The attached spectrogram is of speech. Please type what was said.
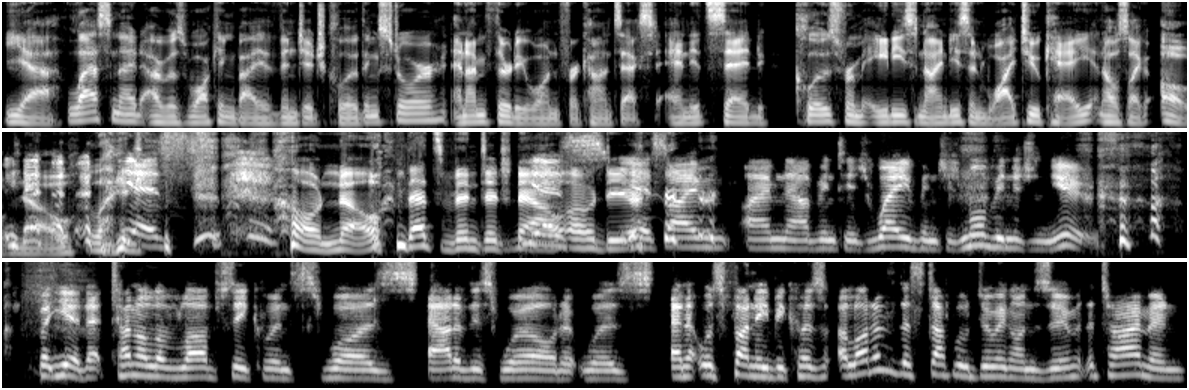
Yeah. Last night I was walking by a vintage clothing store and I'm 31 for context and it said clothes from 80s, 90s and Y2K. And I was like, oh no. Like, yes, oh no. That's vintage now. yes, oh dear. yes. I'm I'm now vintage, way vintage, more vintage than you. But yeah, that tunnel of love sequence was out of this world. It was, and it was funny because a lot of the stuff we were doing on Zoom at the time, and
